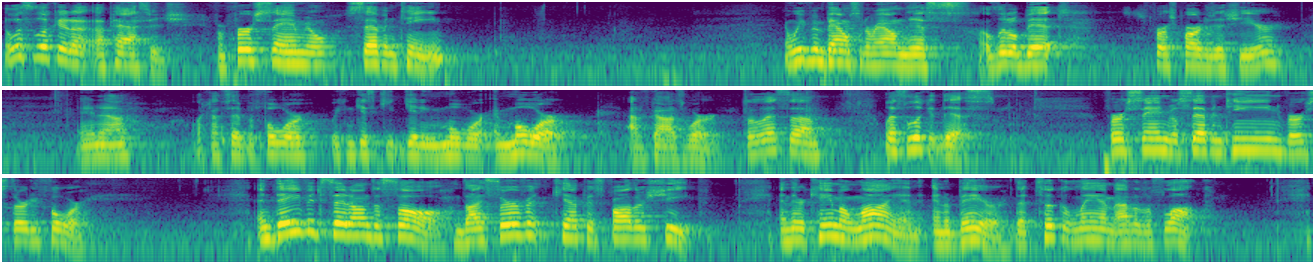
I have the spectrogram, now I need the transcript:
Now let's look at a, a passage from 1 Samuel 17. And we've been bouncing around this a little bit first part of this year. And uh, like I said before, we can just keep getting more and more out of God's Word. So let's, uh, let's look at this. 1 Samuel 17, verse 34. And David said unto Saul, Thy servant kept his father's sheep. And there came a lion and a bear that took a lamb out of the flock.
